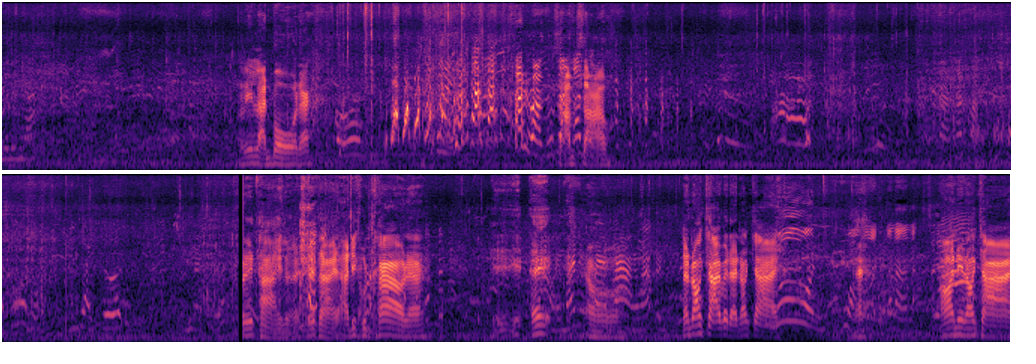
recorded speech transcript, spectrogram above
อย่าลืมนะอันนี้หลานโบนะคาดหวังสามสาวมันใหญ่เกินไม่ได้ถ่ายเลยไม่ได้ถ่าย อันนี้คุณข้าวนะ เอ๊ะเอ๊ะหอยไม้ในเอาแปลงร่างนะเป็นแล้วน้องชายไปไหนน้องชายนู่นห่วงนั่นน่ะนั่นน่ะเสื้อ๋อ นี่น้องชาย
